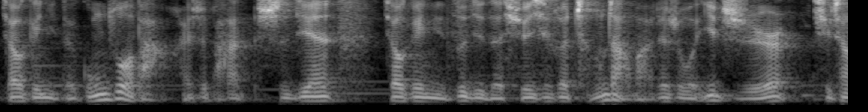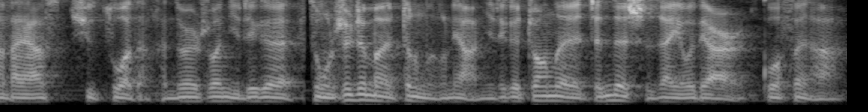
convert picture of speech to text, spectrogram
交给你的工作吧，还是把时间交给你自己的学习和成长吧。这是我一直提倡大家去做的。很多人说你这个总是这么正能量，你这个装的真的实在有点过分啊。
